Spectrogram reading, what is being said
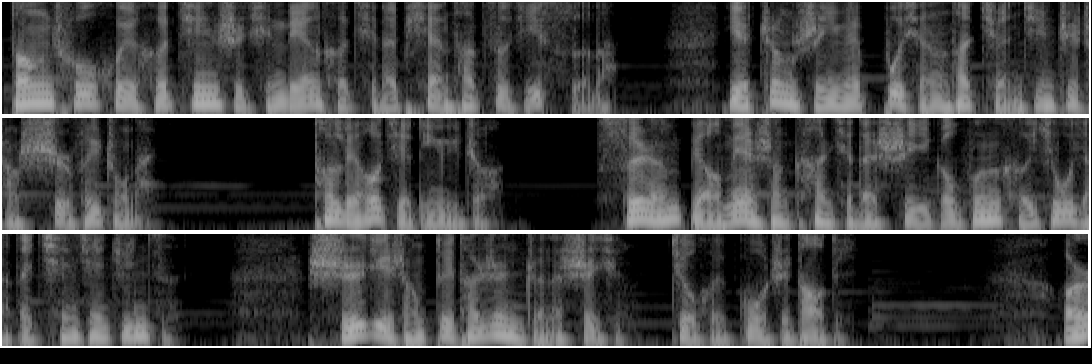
当初会和金世琴联合起来骗他自己死了，也正是因为不想让他卷进这场是非中来。他了解林宇哲，虽然表面上看起来是一个温和优雅的谦谦君子，实际上对他认准的事情就会固执到底。而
